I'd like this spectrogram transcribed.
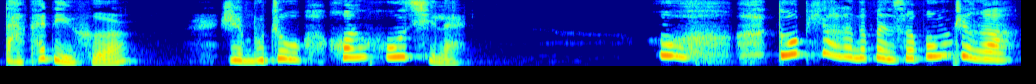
打开礼盒，忍不住欢呼起来：“哦，多漂亮的粉色风筝啊！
